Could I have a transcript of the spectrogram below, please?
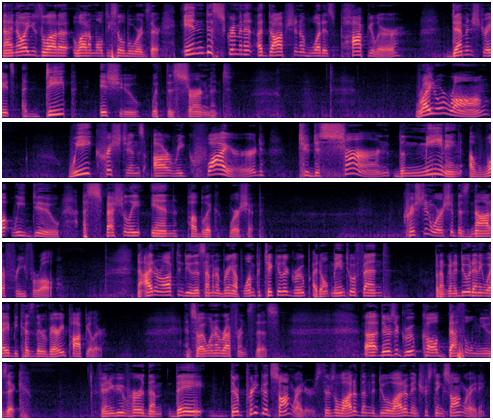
Now I know I used a lot of a lot of multisyllable words there. Indiscriminate adoption of what is popular demonstrates a deep issue with discernment. Right or wrong, we Christians are required to discern the meaning of what we do, especially in public worship. Christian worship is not a free for all. Now, I don't often do this. I'm going to bring up one particular group. I don't mean to offend, but I'm going to do it anyway because they're very popular. And so I want to reference this. Uh, there's a group called Bethel Music. If any of you have heard them, they they're pretty good songwriters. There's a lot of them that do a lot of interesting songwriting.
